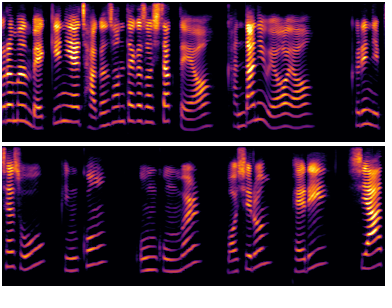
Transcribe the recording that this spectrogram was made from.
흐름은 몇 끼니의 작은 선택에서 시작돼요. 간단히 외워요. 그린 잎 채소, 빈콩, 온 곡물, 머시룸, 베리, 씨앗.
